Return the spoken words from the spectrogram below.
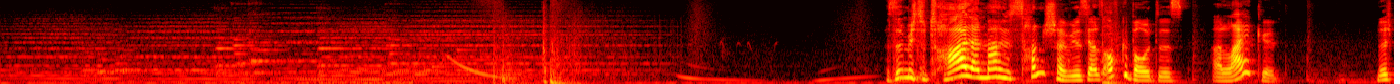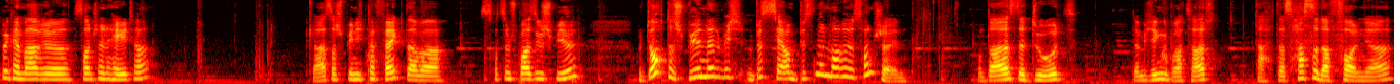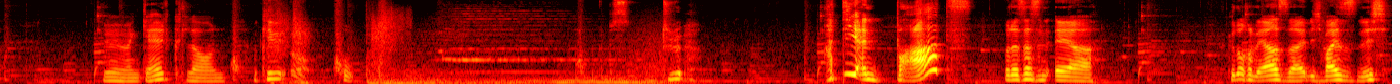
Das erinnert mich total an Mario Sunshine, wie das hier alles aufgebaut ist. I like it. Ne, ich bin kein Mario Sunshine Hater. Klar ist das Spiel nicht perfekt, aber es ist trotzdem ein spaßiges Spiel. Und doch, das Spiel nennt mich bisher ein bisschen an Mario Sunshine. Und da ist der Dude, der mich hingebracht hat. Ach, das hast du davon, ja? Ich will mir mein Geld klauen. Okay. Oh. Hat die ein Bart? Oder ist das ein R? Könnte auch ein R sein, ich weiß es nicht.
